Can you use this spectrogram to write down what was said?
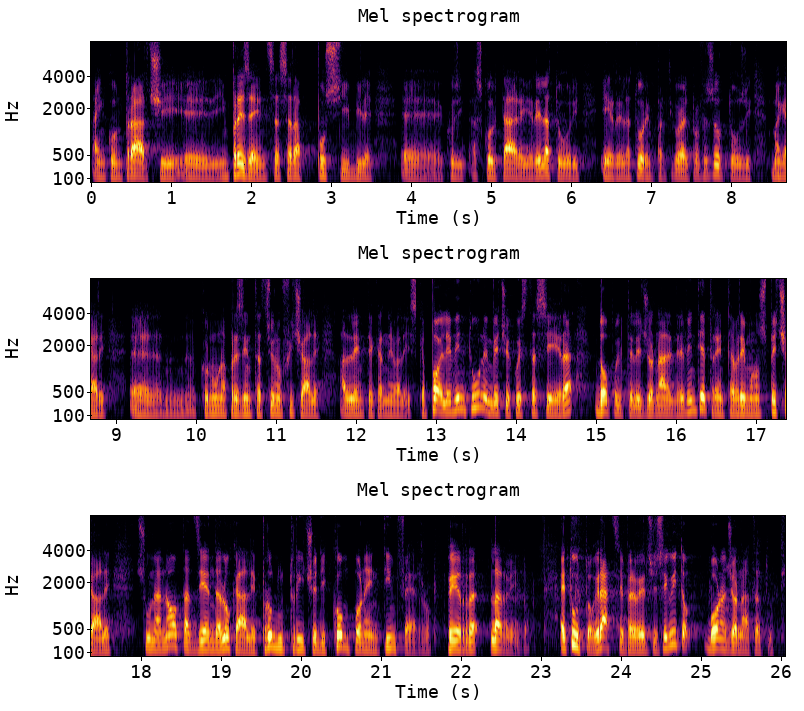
a incontrarci eh, in presenza sarà possibile eh, così, ascoltare i relatori e il relatore, in particolare il professor Tosi, magari eh, con una presentazione ufficiale all'ente carnevalesca. Poi alle 21 invece questa sera, dopo il telegiornale delle 20.30, avremo uno speciale su una nota azienda locale produttrice di componenti in ferro per l'arredo. È tutto, grazie per averci seguito, buona giornata a tutti.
